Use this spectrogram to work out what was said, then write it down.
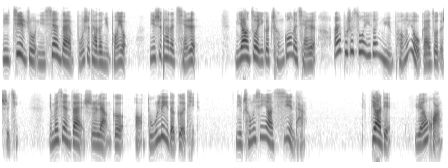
你记住，你现在不是他的女朋友，你是他的前任，你要做一个成功的前任，而不是做一个女朋友该做的事情。你们现在是两个啊独立的个体。你重新要吸引他。第二点，圆滑。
